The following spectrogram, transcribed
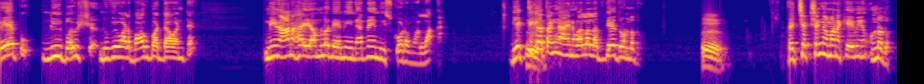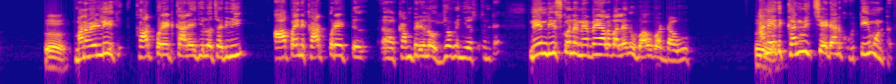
రేపు నీ భవిష్యత్ నువ్వు ఇవాళ బాగుపడ్డావంటే మీ నాన్న హయాంలో నేను ఈ నిర్ణయం తీసుకోవడం వల్ల. వ్యక్తిగతంగా ఆయన వల్ల లబ్ధి ఏది ఉండదు. ప్రత్యక్షంగా మనకేమీ ఉండదు. మనం వెళ్ళి కార్పొరేట్ కాలేజీలో చదివి ఆ పైన కార్పొరేట్ కంపెనీలో ఉద్యోగం చేస్తుంటే నేను తీసుకున్న నిర్ణయాల వల్లే నువ్వు బాగుపడ్డావు అనేది కన్విన్స్ చేయడానికి ఒక టీం ఉంటుంది.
